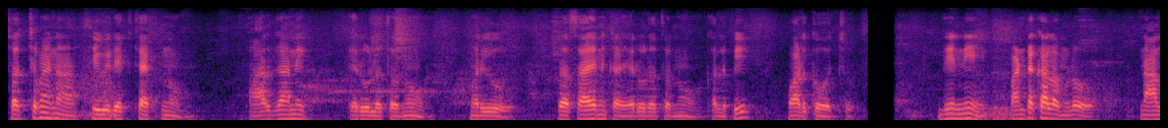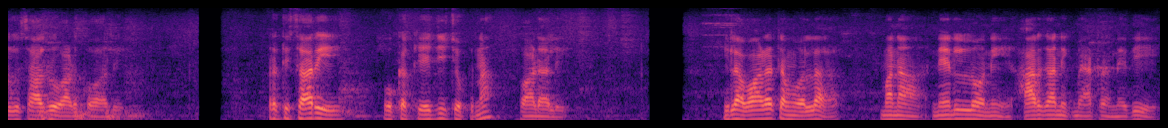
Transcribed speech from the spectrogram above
స్వచ్ఛమైన సీవీడ్ ఎక్స్ట్రాక్ట్ను ఆర్గానిక్ ఎరువులతోనూ మరియు రసాయనిక ఎరువులతోనూ కలిపి వాడుకోవచ్చు. దీన్ని పంటకాలంలో నాలుగు సార్లు వాడుకోవాలి. ప్రతిసారి ఒక కేజీ చొప్పున వాడాలి. ఇలా వాడటం వల్ల మన నేలలోని ఆర్గానిక్ మ్యాటర్ అనేది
